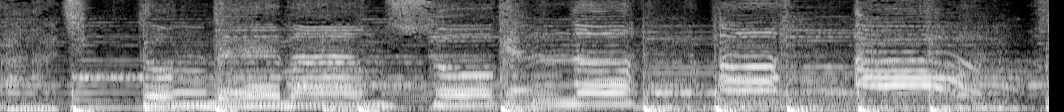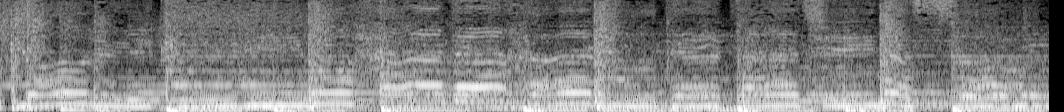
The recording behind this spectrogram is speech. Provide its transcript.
아직도 내 마음속에 너 oh, oh. 너를 그리워하다 하루가 다 지났어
